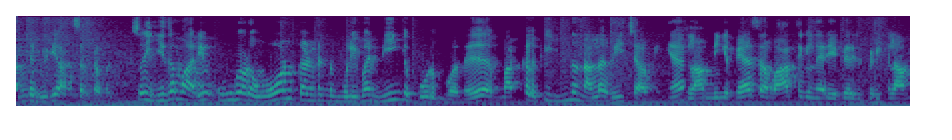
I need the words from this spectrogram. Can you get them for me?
அந்த வீடியோ அக்செப்டபிள் ஸோ இதை மாதிரி உங்களோட ஓன் கண்டென்ட் மூலியமா நீங்க போடும்போது மக்களுக்கு இன்னும் நல்லா ரீச் ஆவீங்க. நீங்க பேசுற வார்த்தைகள் நிறைய பேருக்கு பிடிக்கலாம்.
